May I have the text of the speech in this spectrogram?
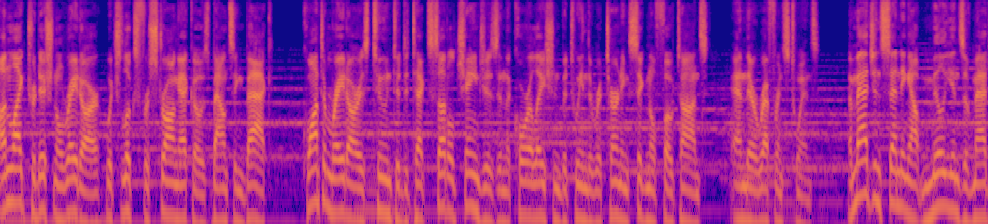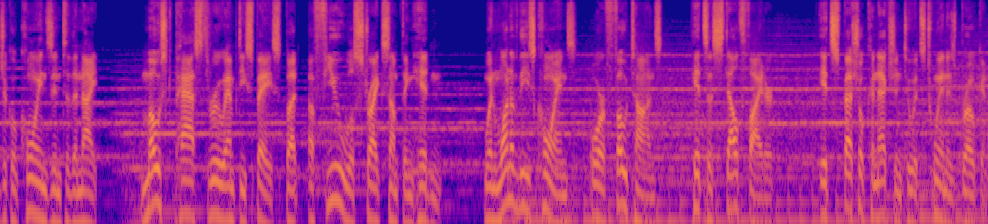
Unlike traditional radar, which looks for strong echoes bouncing back, quantum radar is tuned to detect subtle changes in the correlation between the returning signal photons and their reference twins. Imagine sending out millions of magical coins into the night. Most pass through empty space, but a few will strike something hidden. When one of these coins, or photons, hits a stealth fighter, its special connection to its twin is broken,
